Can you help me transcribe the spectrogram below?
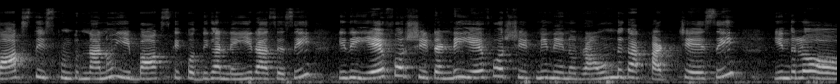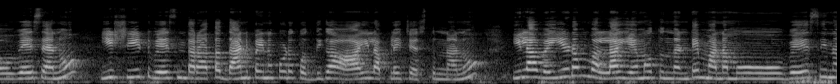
బాక్స్ తీసుకుంటున్నాను. ఈ బాక్స్కి కొద్దిగా నెయ్యి రాసేసి ఇది ఏ ఫోర్ షీట్ అండి. ఏ ఫోర్ షీట్ని నేను రౌండ్గా కట్ చేసి ఇందులో వేశాను. ఈ షీట్ వేసిన తర్వాత దానిపైన కూడా కొద్దిగా ఆయిల్ అప్లై చేస్తున్నాను. ఇలా వేయడం వల్ల ఏమవుతుందంటే మనము వేసిన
